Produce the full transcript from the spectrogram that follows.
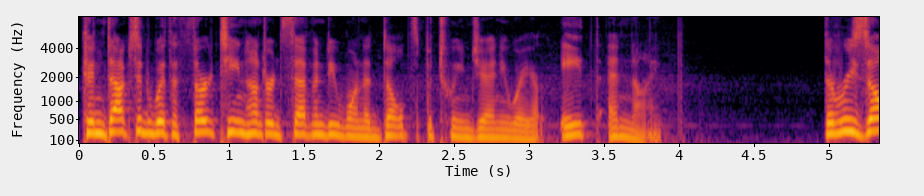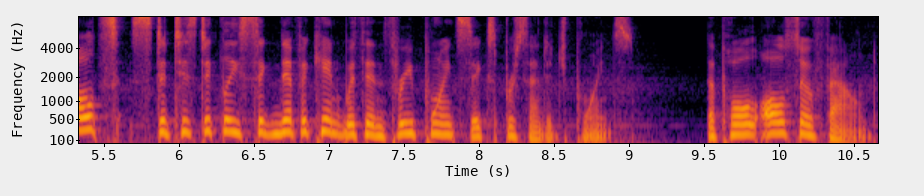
conducted with 1,371 adults between January 8th and 9th. The results statistically significant within 3.6 percentage points. The poll also found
